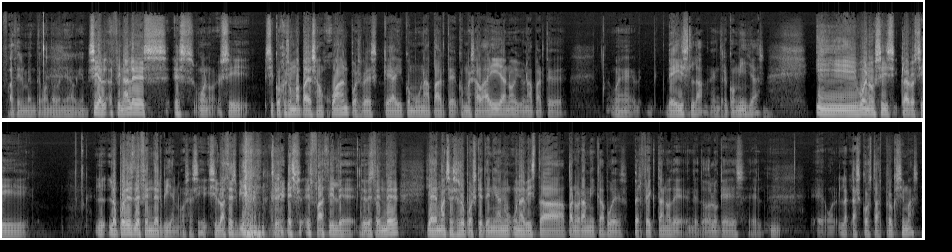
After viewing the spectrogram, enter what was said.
fácilmente cuando venía alguien. Sí, al, al final es, es bueno, si, si coges un mapa de San Juan, pues ves que hay como una parte, como esa bahía, ¿no? Y una parte de, eh, de isla, entre comillas. Y bueno, sí, sí, claro, si lo puedes defender bien, o sea, si, si lo haces bien, Sí. es, es fácil de, de defender y además es eso, pues que tenían una vista panorámica pues perfecta, ¿no? De, de todo lo que es el, eh, la- las costas próximas.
